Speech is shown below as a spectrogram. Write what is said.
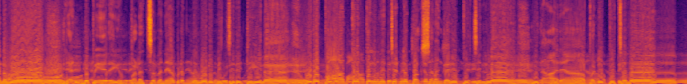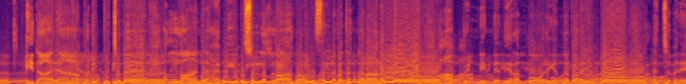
അൻഹു. രണ്ടു പേരെയും പടച്ചവനെ അവിടുന്ന് ഒരുമിച്ചിരുത്തിയില്ലേ. ഒരു പാത്രത്തിൽ വെച്ചിട്ട് ഭക്ഷണം കഴിപ്പിച്ചില്ലേ. ഇതാരാ പഠിപ്പിച്ചത്? ഇതാരാ പഠിപ്പിച്ചത്? അള്ളാന്റെ ഹബീബ് സല്ലല്ലാഹു അലൈഹി വസല്ലമ തങ്ങളാണല്ലോ. ആ പെണ്ണിന്റെ നിറം പോരെ എന്ന് പറയുമ്പോ പഠിച്ചവനെ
